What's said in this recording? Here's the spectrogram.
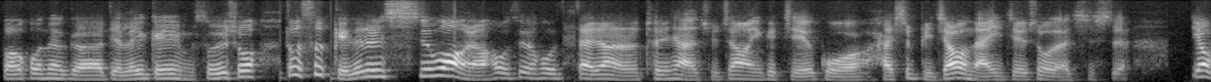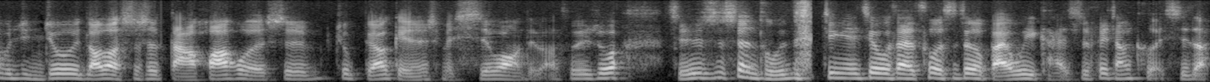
包括那个 delay game，所以说都是给了人希望，然后最后再让人吞下去，这样一个结果还是比较难以接受的。其实。要不就你就老老实实打花，或者是就不要给人什么希望，对吧？所以说，其实是圣徒今年季后赛错失这个白 week 还是非常可惜的，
